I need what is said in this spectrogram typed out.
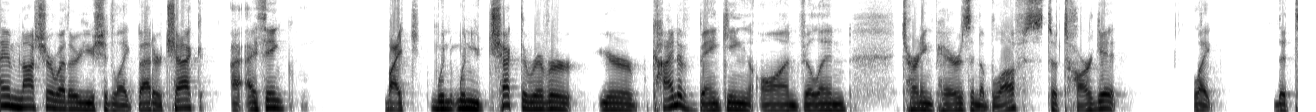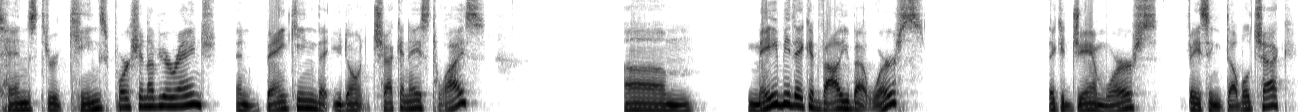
I am not sure whether you should like bet or check. I, I think by ch- when when you check the river, you're kind of banking on villain turning pairs into bluffs to target like the tens through kings portion of your range and banking that you don't check an ace twice. Um, maybe they could value bet worse. They could jam worse facing double check.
